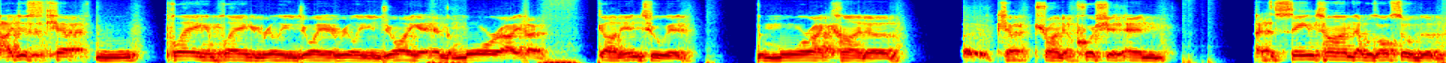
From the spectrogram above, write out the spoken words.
i just kept playing and playing and really enjoying it really enjoying it. And the more i, I got into it the more i kind of uh, kept trying to push it. And at the same time that was also the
